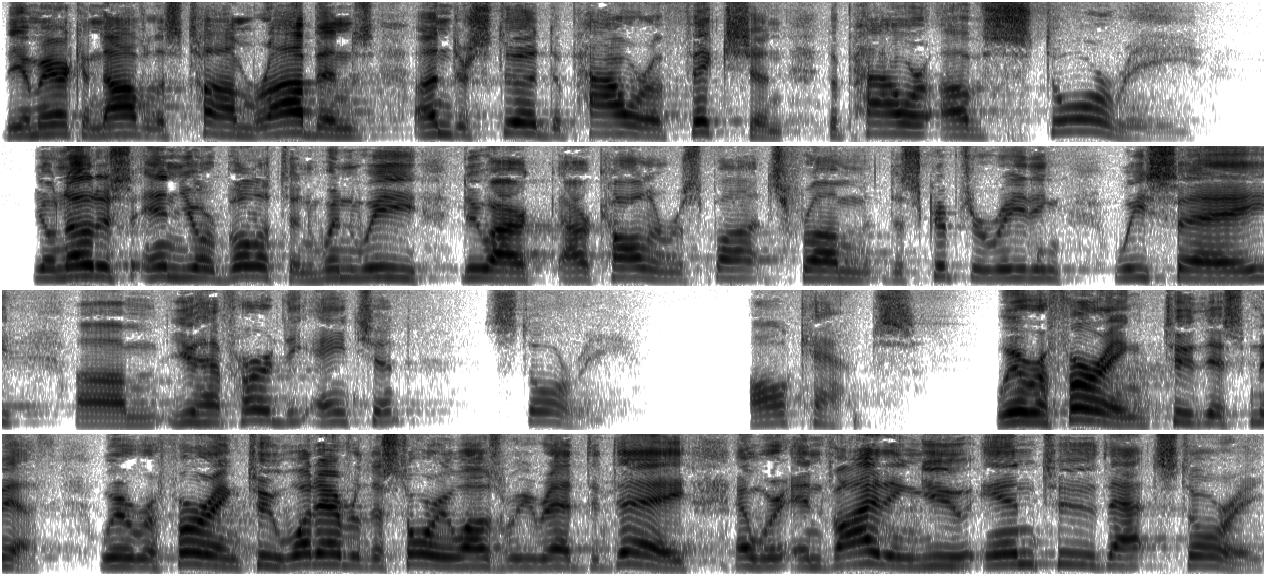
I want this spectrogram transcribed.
The American novelist Tom Robbins understood the power of fiction, the power of story. You'll notice in your bulletin when we do our, our call and response from the scripture reading, we say, um, You have heard the ancient story, all caps. We're referring to this myth. We're referring to whatever the story was we read today, and we're inviting you into that story.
